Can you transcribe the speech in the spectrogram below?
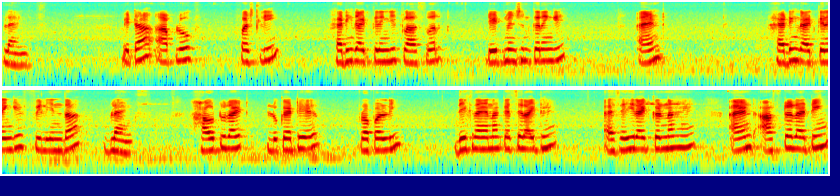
ब्लैंक्स बेटा आप लोग फर्स्टली हेडिंग राइट करेंगे क्लास वर्क डेट मेंशन करेंगे एंड हेडिंग राइट करेंगे fill in the blanks how to write look at here properly देख रहे हैं ना कैसे राइट है? ऐसे ही राइट करना है. And after writing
